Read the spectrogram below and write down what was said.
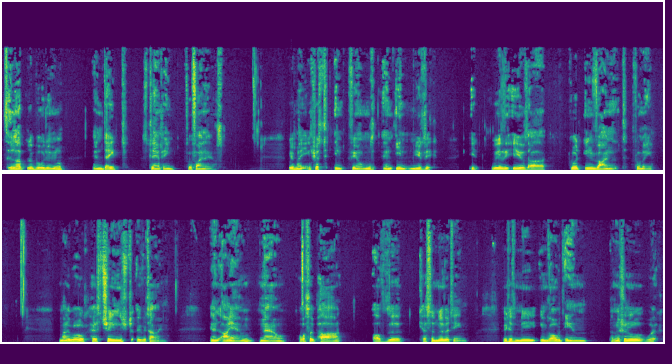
set up the boardroom, and date stamping for finance. With my interest in films and in music, it really is a good environment for me. My role has changed over time, and I am now also part of the Casanova team, which is me involved in promotional work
